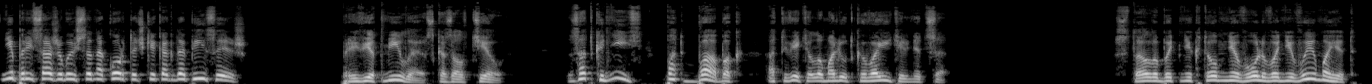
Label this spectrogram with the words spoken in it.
не присаживаешься на корточке, когда писаешь». «Привет, милая», — сказал Тео. «Заткнись, под бабок», — ответила малютка-воительница. Стало быть, никто мне Вольво не вымоет?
